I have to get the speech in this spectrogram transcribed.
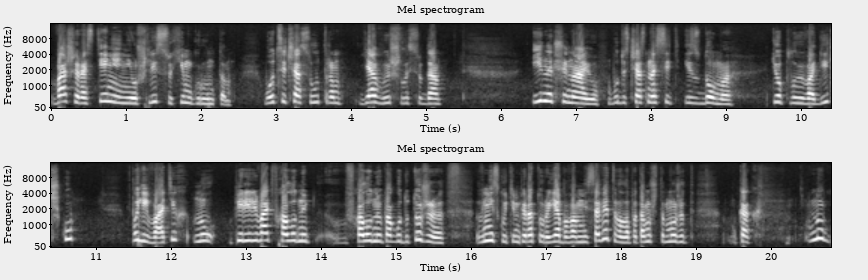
ваши растения не ушли с сухим грунтом. Вот сейчас утром я вышла сюда. И начинаю. Буду сейчас носить из дома теплую водичку, поливать их. Ну, переливать в, холодный, в холодную погоду тоже в низкую температуру я бы вам не советовала, потому что может, как, ну,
